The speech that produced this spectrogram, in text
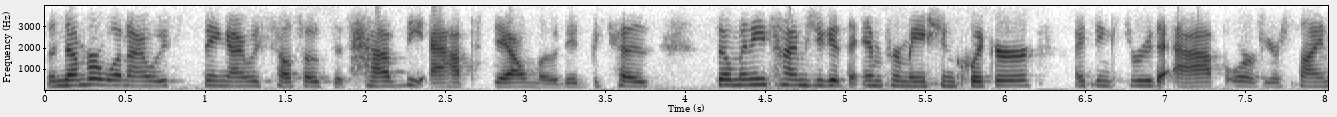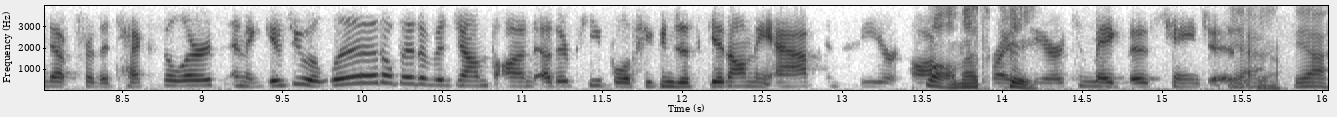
The number one I always thing I always tell folks is have the app downloaded because so many times you get the information quicker, I think, through the app or if you're signed up for the text alerts, and it gives you a little bit of a jump on other people if you can just get on the app and see your options well, and that's right key. there to make those changes. Yeah, yeah, yeah.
